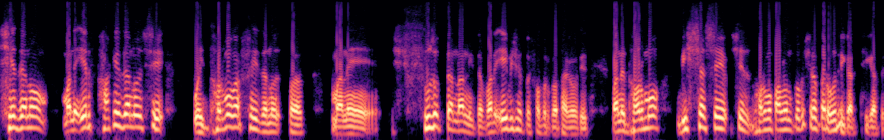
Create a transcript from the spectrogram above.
সে যেন মানে এর ফাঁকে যেন সে, ওই ধর্ম ব্যবসায়ী যেন মানে সুযোগটা না নিতে পারে এই বিষয়ে তো সতর্ক থাকা উচিত। মানে ধর্ম বিশ্বাসে সে ধর্ম পালন করবে সেটা তার অধিকার ঠিক আছে।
